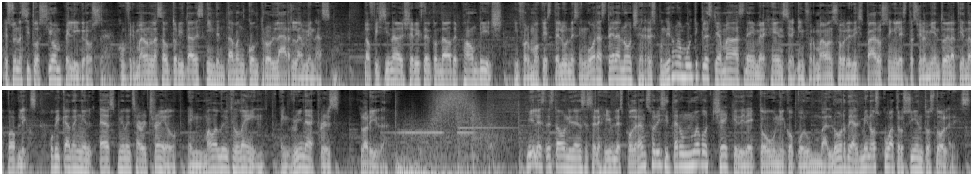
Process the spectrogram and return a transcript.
Es una situación peligrosa, confirmaron las autoridades que intentaban controlar la amenaza. La oficina del sheriff del condado de Palm Beach informó que este lunes en horas de la noche respondieron a múltiples llamadas de emergencia que informaban sobre disparos en el estacionamiento de la tienda Publix, ubicada en el S Military Trail en Malalika Lane, en Green Acres, Florida. Miles de estadounidenses elegibles podrán solicitar un nuevo cheque directo único por un valor de al menos 400 dólares.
